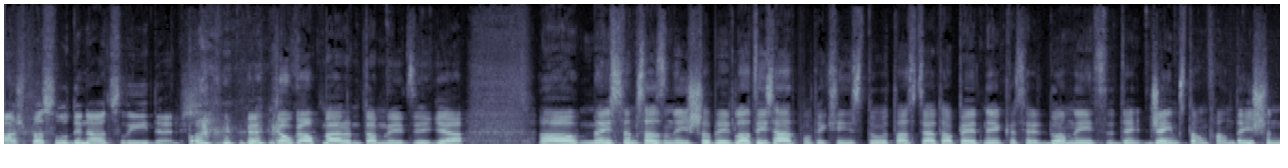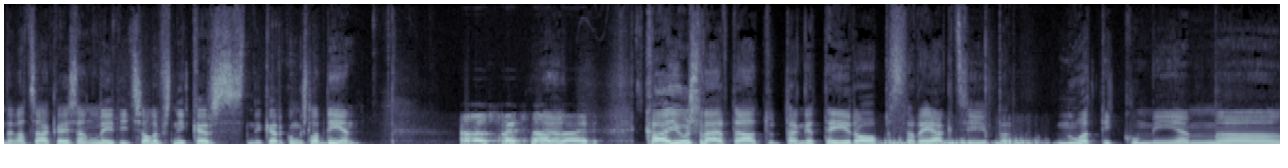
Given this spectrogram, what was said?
Pašpasludināts līderis. Kaut kā apmēram tam līdzīgi, jā. Uh, mēs esam sazinājušies šobrīd Latvijas ārpolitikas institūta asociēto pētnieku, kas ir domnīca Jamestown Foundation vecākais analītiķis Olivs Nikars. Nikarkungs, labdien! Sveicināti, Raidi! Kā jūs vērtātu tagad Eiropas reakciju par notikumiem uh,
